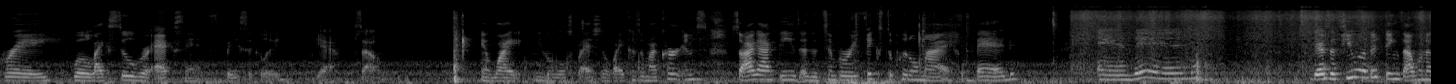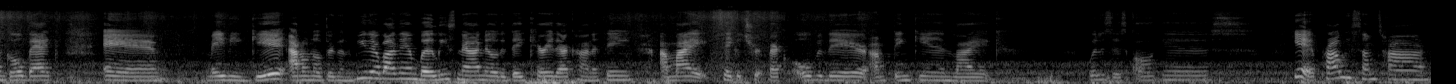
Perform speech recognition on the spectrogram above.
gray well like silver accents basically. Yeah so and white you know little splashes of white because of my curtains. So i got these as a temporary fix to put on my bed. And then there's a few other things i want to go back and maybe get. I don't know if they're gonna be there by then but at least now i know that they carry that kind of thing. I might take a trip back over there. I'm thinking like what is this august? Yeah probably sometime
